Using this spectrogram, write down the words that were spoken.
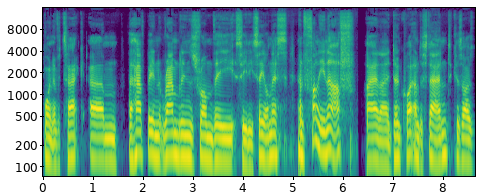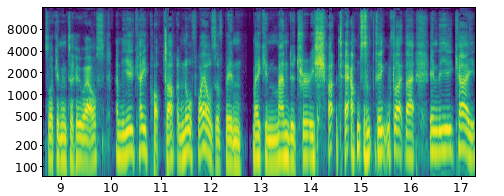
point of attack. Um, there have been ramblings from the CDC on this. And funnily enough, I, I don't quite understand because I was looking into who else, and the UK popped up, and North Wales have been making mandatory shutdowns and things like that in the UK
